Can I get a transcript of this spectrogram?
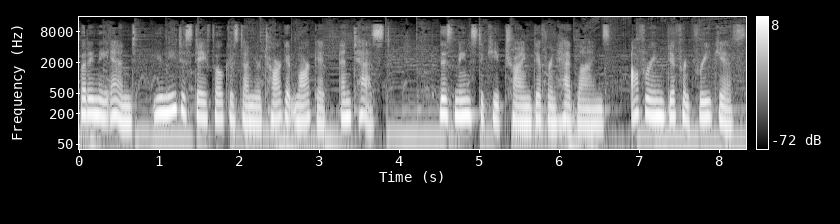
But in the end, you need to stay focused on your target market and test. This means to keep trying different headlines, offering different free gifts,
